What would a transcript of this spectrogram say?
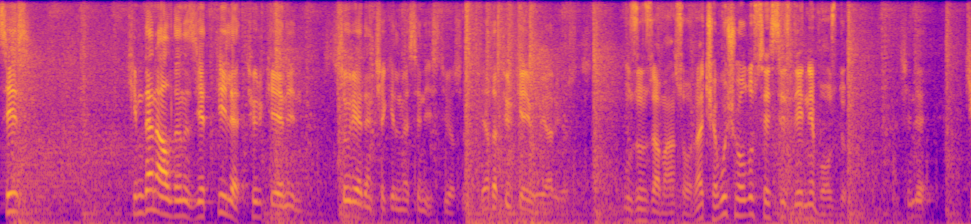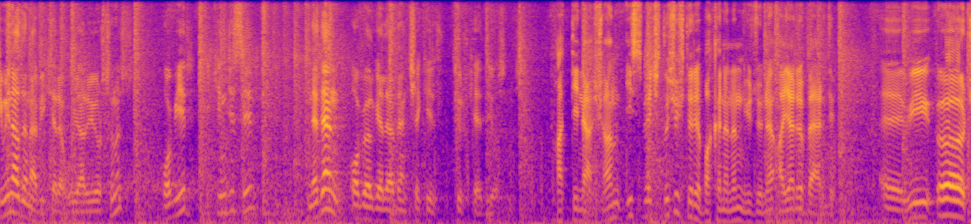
Siz kimden aldığınız yetkiyle Türkiye'nin Suriye'den çekilmesini istiyorsunuz ya da Türkiye'yi uyarıyorsunuz? Uzun zaman sonra Çavuşoğlu sessizliğini bozdu. Şimdi kimin adına bir kere uyarıyorsunuz? O bir. İkincisi neden o bölgelerden çekil Türkiye diyorsunuz? Haddini aşan İsveç Dışişleri Bakanı'nın yüzüne ayarı verdi. Eh, we urge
